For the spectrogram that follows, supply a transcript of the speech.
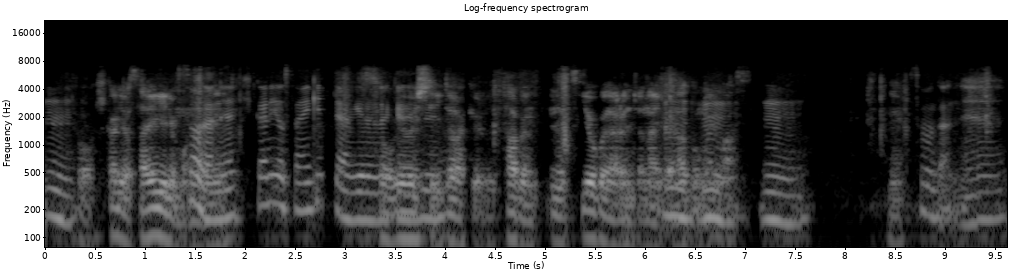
うん。そう光を遮るものをそうだね。光を遮ってあげるだけで、そう用意していただけると多分寝つき良くなるんじゃないかなと思います。うん、うんねそうだね。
